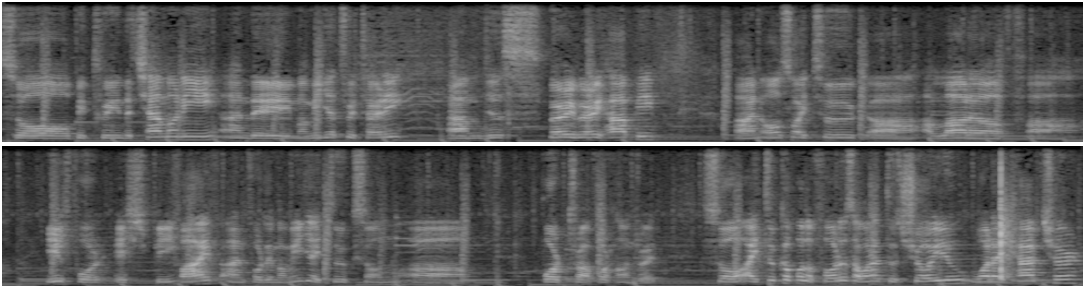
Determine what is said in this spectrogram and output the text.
So between the Chamonix and the Mamiya 330, I'm just very, very happy. And also I took uh, a lot of uh, Ilford HP5 and for the Mamiya I took some uh, Portra 400. So I took a couple of photos. I wanted to show you what I captured.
